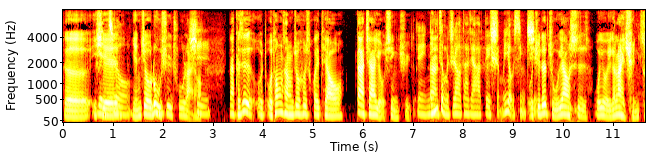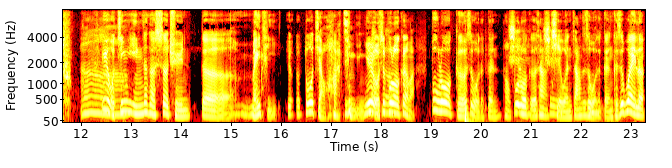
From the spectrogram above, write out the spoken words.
的一些研究陆续出来哈。是，那可是我我通常就会会挑。大家有兴趣的，对，您怎么知道大家对什么有兴趣？我觉得主要是我有一个赖群组，嗯，因为我经营这个社群的媒体有多角化经营，因为我是布洛克嘛，布洛格是我的根，哦，部落格上写文章这是我的根，可是为了。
